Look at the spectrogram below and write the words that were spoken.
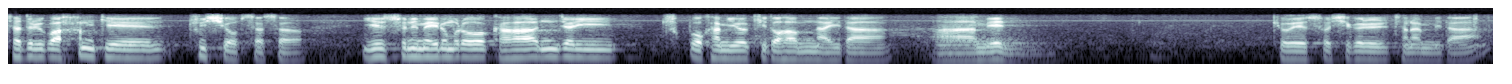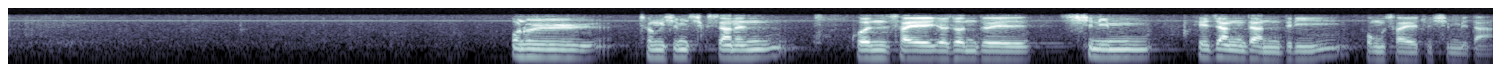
저들과 함께 주시옵소서. 예수님의 이름으로 간절히 축복하며 기도하옵나이다. 아멘. 교회 소식을 전합니다. 오늘 점심 식사는 권사의 여전도의 신임 회장단들이 봉사해 주십니다.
